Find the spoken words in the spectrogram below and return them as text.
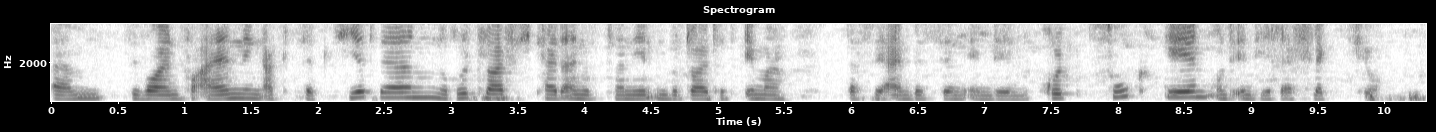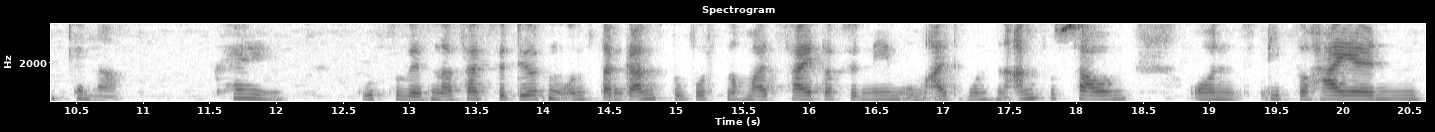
ähm, sie wollen vor allen Dingen akzeptiert werden. Eine Rückläufigkeit eines Planeten bedeutet immer, dass wir ein bisschen in den Rückzug gehen und in die Reflexion. Genau. Okay, gut zu wissen. Das heißt, wir dürfen uns dann ganz bewusst nochmal Zeit dafür nehmen, um alte Wunden anzuschauen und die zu heilen,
